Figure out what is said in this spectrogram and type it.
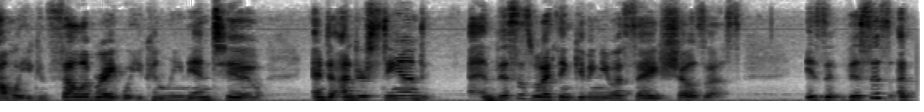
um, what you can celebrate, what you can lean into, and to understand. And this is what I think Giving USA shows us: is that this is a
